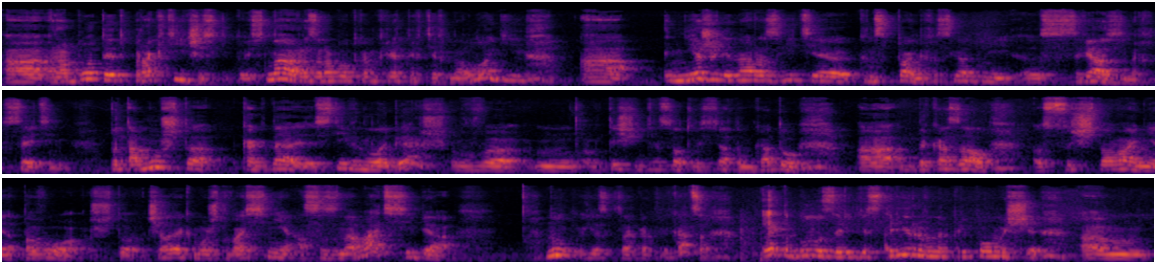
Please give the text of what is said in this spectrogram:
э, работает практически, то есть на разработку конкретных технологий, а, нежели на развитие концептуальных исследований, э, связанных с этим. Потому что, когда Стивен Лаберж в 1980 году а, доказал существование того, что человек может во сне осознавать себя, ну, если так отвлекаться, это было зарегистрировано при помощи эм,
